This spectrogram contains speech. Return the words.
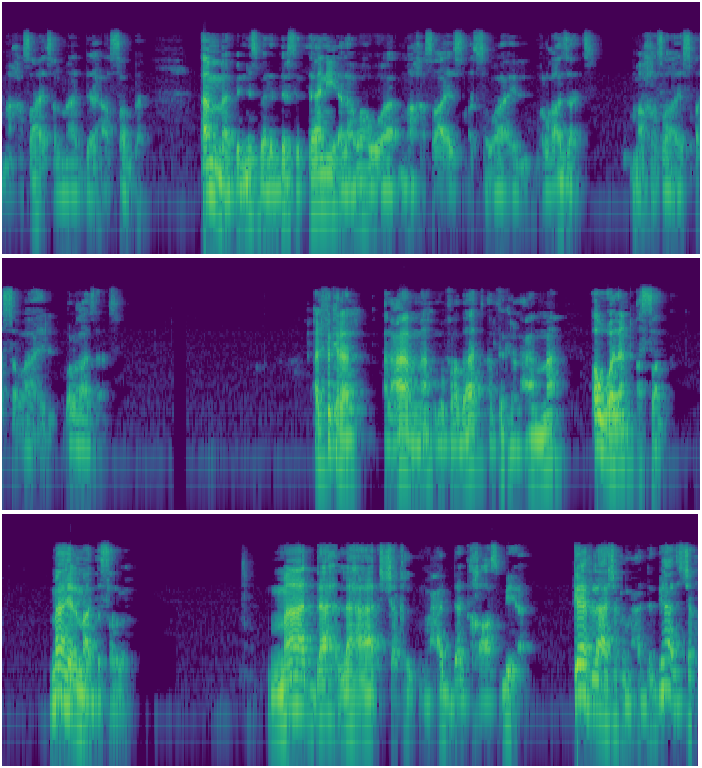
ما خصائص المادة الصلبة. أما بالنسبة للدرس الثاني ألا وهو ما خصائص السوائل والغازات. ما خصائص السوائل والغازات. الفكرة العامة مفردات الفكرة العامة أولا الصلب. ما هي المادة الصلبة؟ مادة لها شكل محدد خاص بها. كيف لها شكل محدد؟ بهذا الشكل.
